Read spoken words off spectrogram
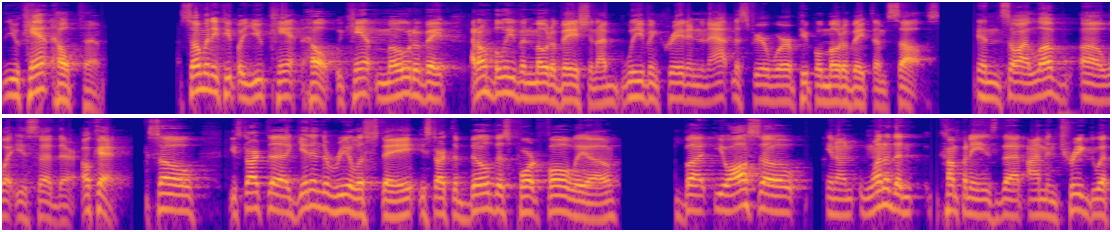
you can't help them. So many people you can't help. We can't motivate. I don't believe in motivation. I believe in creating an atmosphere where people motivate themselves. And so I love uh, what you said there. Okay. So you start to get into real estate, you start to build this portfolio, but you also, you know, one of the companies that I'm intrigued with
